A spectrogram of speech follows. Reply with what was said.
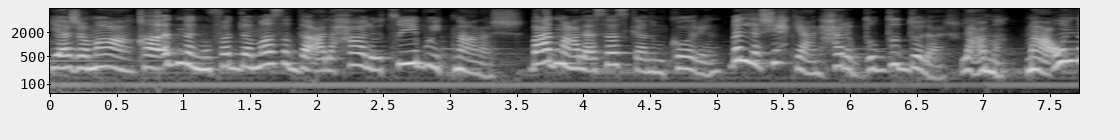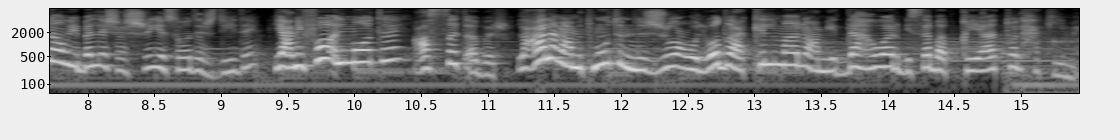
يا جماعة قائدنا المفدى ما صدق على حاله يطيب ويتنعنش بعد ما على أساس كان مكورن بلش يحكي عن حرب ضد الدولار. العمى معقول ناوي يبلش عشرية سودا جديدة؟ يعني فوق الموتة؟ عصيت قبر العالم عم تموت من الجوع والوضع كل ماله عم يتدهور بسبب قيادته الحكيمة.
